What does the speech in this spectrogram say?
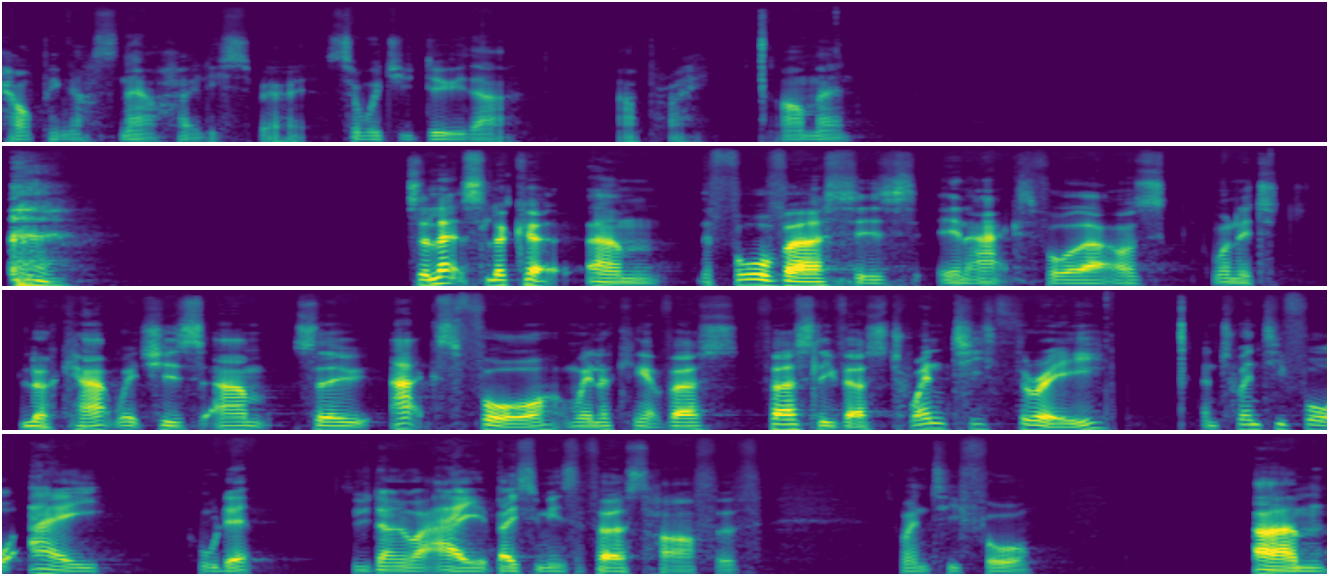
helping us now, Holy Spirit. So would you do that? I pray. Amen. so let's look at um, the four verses in Acts 4 that I was wanted to look at, which is um, so Acts 4, and we're looking at verse, firstly, verse 23 and 24a, called it. So if you don't know what A, it basically means the first half of 24. Um,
